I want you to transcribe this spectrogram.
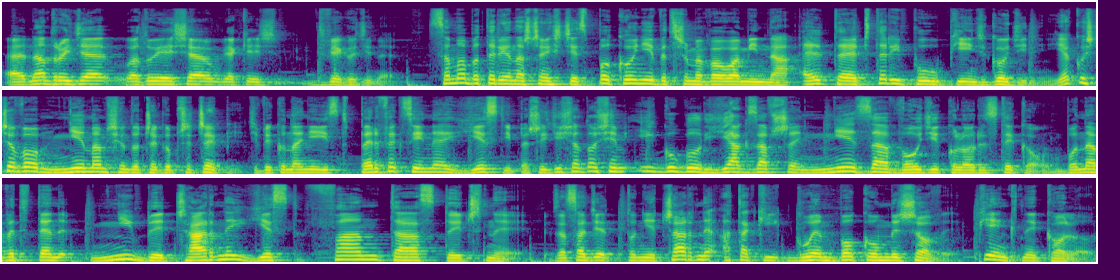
e, na Androidzie ładuje się jakieś 2 godziny. Sama bateria na szczęście spokojnie wytrzymywała mi na LT 4,5-5 godzin. Jakościowo nie mam się do czego przyczepić. Wykonanie jest perfekcyjne, jest IP68 i Google jak zawsze nie zawodzi kolorystyką, bo nawet ten niby czarny jest fantastyczny. W zasadzie to nie czarny, a taki głęboko myszowy. Piękny kolor.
